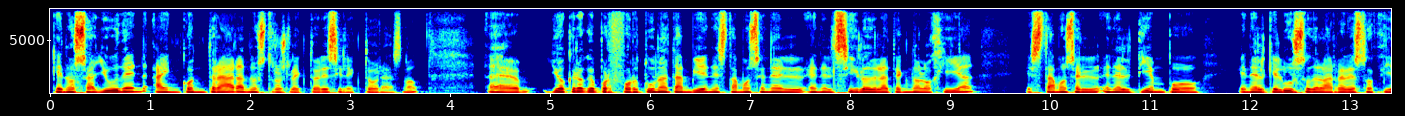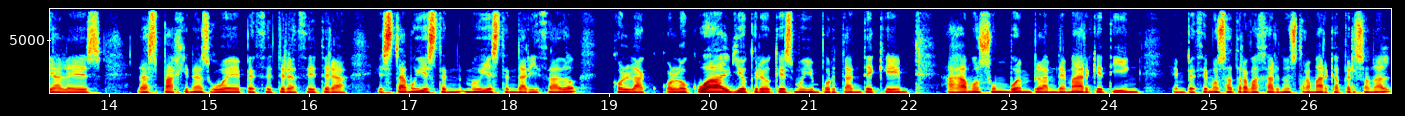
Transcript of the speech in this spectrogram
que nos ayuden a encontrar a nuestros lectores y lectoras. ¿no? Eh, yo creo que por fortuna también estamos en el, en el siglo de la tecnología Estamos en, el tiempo en el que el uso de las redes sociales, las páginas web, etcétera, etcétera, está muy, muy estandarizado, con, con lo cual yo creo que es muy importante que hagamos un buen plan de marketing, empecemos a trabajar nuestra marca personal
